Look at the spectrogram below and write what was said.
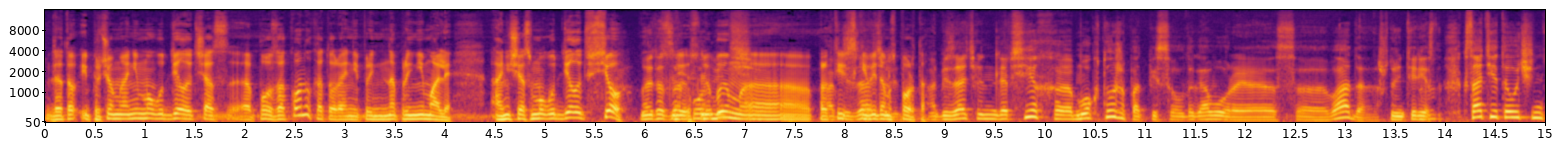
для того, и причем они могут делать сейчас э, по закону, который они при- напринимали, они сейчас могут делать все Но этот с, с любым э, практически видом спорта. Обязательно для всех. Э, МОК тоже подписывал договоры с э, ВАДА, что интересно. Кстати, это очень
